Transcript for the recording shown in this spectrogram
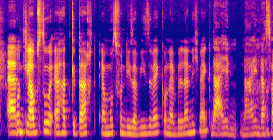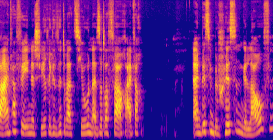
ähm, und glaubst du, er hat gedacht, er muss von dieser Wiese weg und er will da nicht weg? Nein, nein, das war einfach für ihn eine schwierige Situation. Also das war auch einfach ein bisschen beschissen gelaufen,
